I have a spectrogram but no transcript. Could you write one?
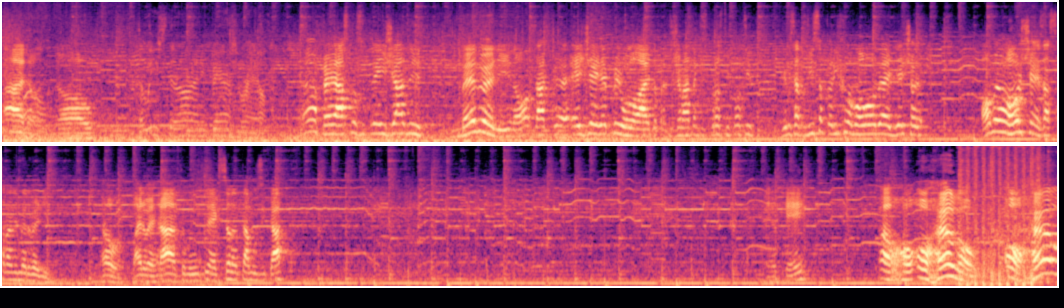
I don't know. At least there aren't any bears around. No, pre aspoň sú tu nie žiadni medvedí, no, tak eh, AJ neprivolo aj to, pretože má taký sprostý pocit, že by sa tu vysoko rýchlo mohlo objať niečo o mnoho horšie je zasraný medvedí. Oh, by the way, hrá tomu úplne excelentná muzika. OK. Oh, oh, oh, hell no! Oh, hell!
